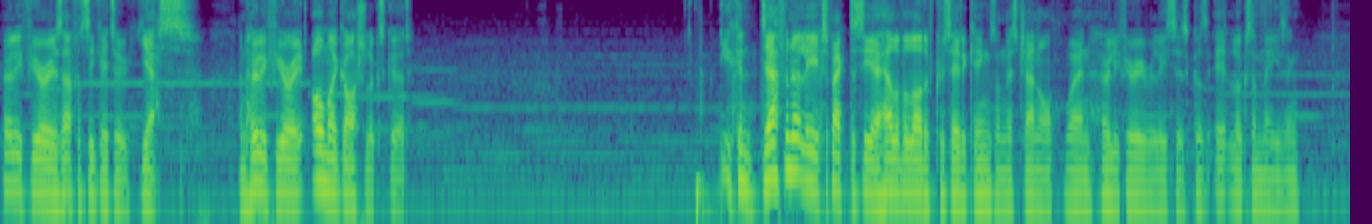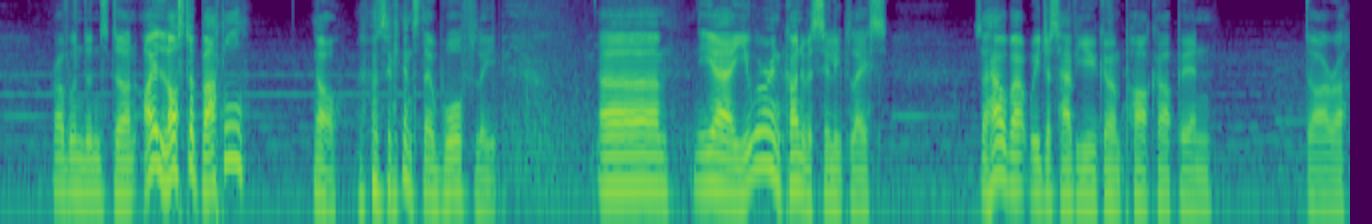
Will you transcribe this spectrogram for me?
Holy Fury, is that for CK2? Yes. And Holy Fury, oh my gosh, looks good. You can definitely expect to see a hell of a lot of Crusader Kings on this channel when Holy Fury releases, because it looks amazing. Rabundan's done. I lost a battle? No, it was against their war fleet. Um, yeah, you were in kind of a silly place. So how about we just have you go and park up in Dara.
